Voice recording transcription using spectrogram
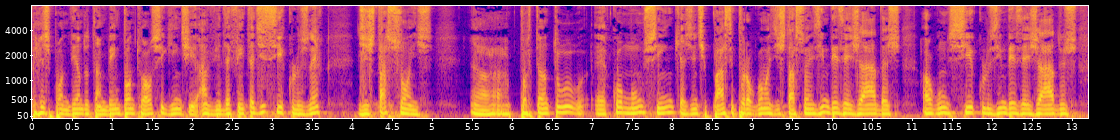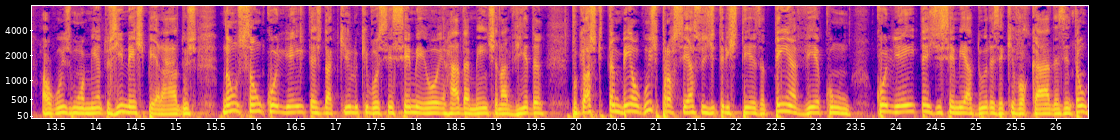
respondendo também pontuar o seguinte: a vida é feita de ciclos, né? De estações. Ah, portanto, é comum sim que a gente passe por algumas estações indesejadas, alguns ciclos indesejados, alguns momentos inesperados. Não são colheitas daquilo que você semeou erradamente na vida, porque eu acho que também alguns processos de tristeza têm a ver com colheitas de semeaduras equivocadas. Então,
